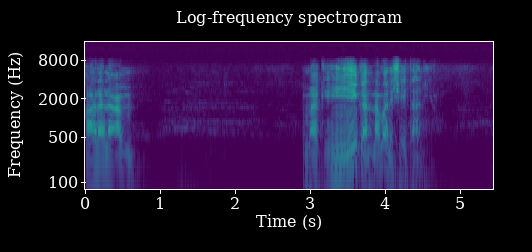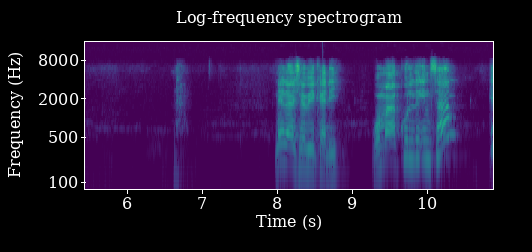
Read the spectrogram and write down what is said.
qala naam. Maki hi kan ɗamari cheytaniru nena acha wi kadi wa ma kulli insan? E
